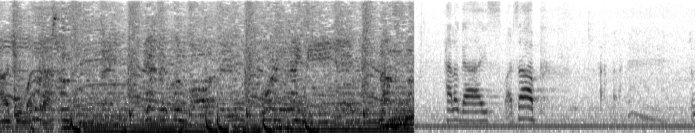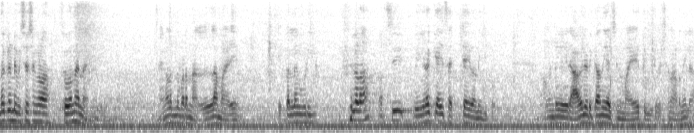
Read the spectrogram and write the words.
Raju Madras hello guys what's up എന്തൊക്കെയുണ്ട് വിശേഷങ്ങളോ? സുഖം തന്നെ. ഞങ്ങളിന്ന് ഇവിടെ നല്ല മഴയും. ഇപ്പം എല്ലാം കൂടി ഇല്ലടാ കുറച്ച് വെയിലൊക്കെ ആയി സെറ്റായി വന്നിപ്പോൾ അതുകൊണ്ട് രാവിലെ എടുക്കാമെന്ന് വിചാരിച്ചു മഴയത്ത് വീട്ടു പക്ഷെ നടന്നില്ല.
